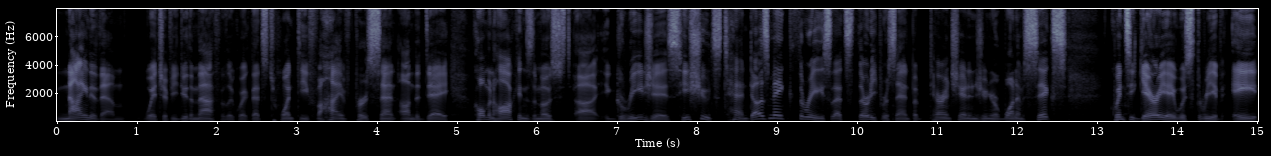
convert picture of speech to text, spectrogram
nine of them, which, if you do the math really quick, that's 25% on the day. Coleman Hawkins, the most uh, egregious, he shoots 10, does make three, so that's 30%, but Terrence Shannon Jr., one of six. Quincy Guerrier was three of eight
